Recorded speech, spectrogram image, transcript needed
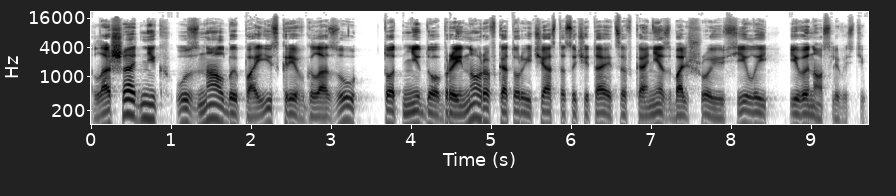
Лошадник узнал бы по искре в глазу тот недобрый норов, который часто сочетается в коне с большой силой и выносливостью.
